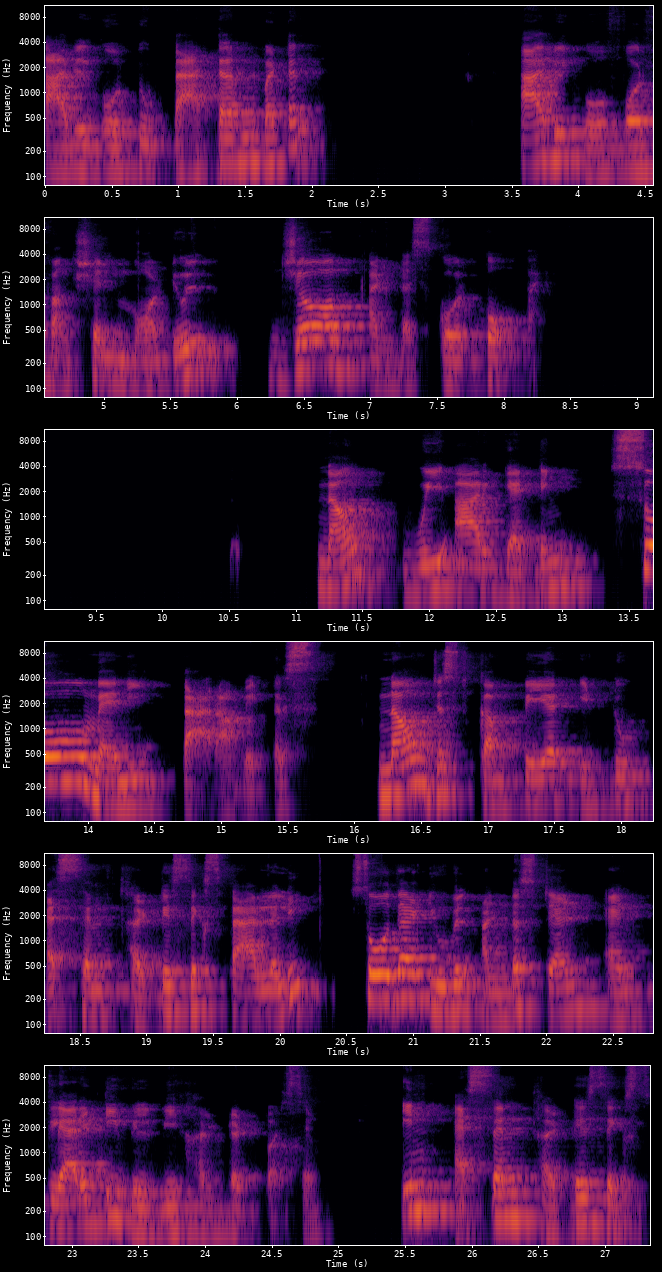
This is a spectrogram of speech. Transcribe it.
I will go to pattern button. I will go for function module job underscore open. Now we are getting so many parameters. Now just compare it to SM36 parallelly so that you will understand and clarity will be 100%. In SM36,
